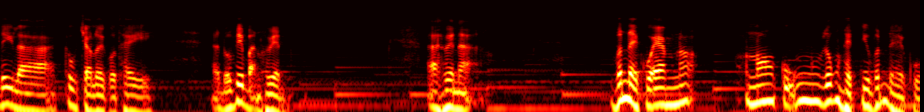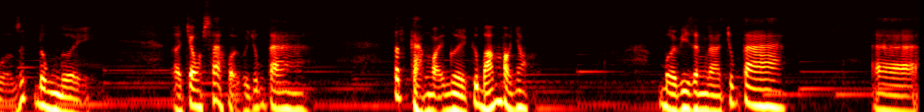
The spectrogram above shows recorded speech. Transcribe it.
Đây là câu trả lời của thầy à, đối với bạn Huyền. À, Huyền ạ, à, vấn đề của em nó nó cũng giống hệt như vấn đề của rất đông người ở trong xã hội của chúng ta. Tất cả mọi người cứ bám vào nhau bởi vì rằng là chúng ta à,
